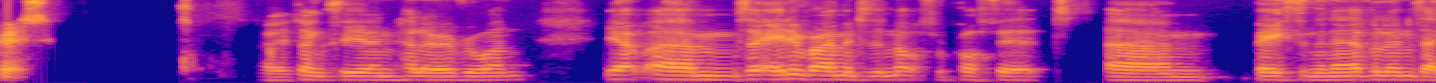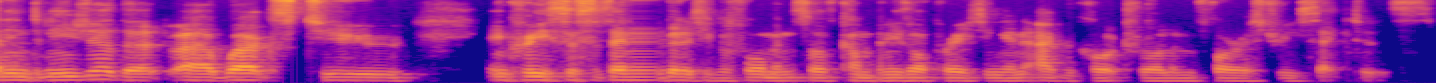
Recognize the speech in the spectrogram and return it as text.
Chris. Right, thanks, Ian. Hello, everyone. Yeah, um, so Aid Environment is a not-for-profit um, based in the Netherlands and Indonesia that uh, works to increase the sustainability performance of companies operating in agricultural and forestry sectors.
